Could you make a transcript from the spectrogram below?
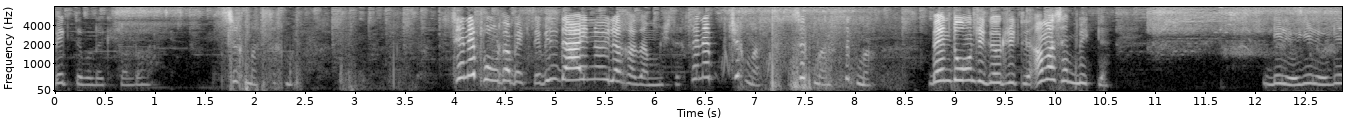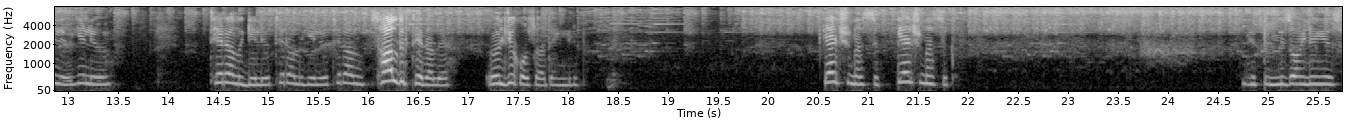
Bekle buradaki çalda. Sıkma sıkma. Sen hep orada bekle. Biz de aynı öyle kazanmıştık. Sen hep çıkma. Sıkma sıkma. Ben doğunca görecekler ama sen bekle. Geliyor geliyor geliyor geliyor. Teralı geliyor teralı geliyor teralı. Saldır teralıya. Ölecek o zaten gidip. Gel şuna sık gel şuna sık. Hepimiz oynayız.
